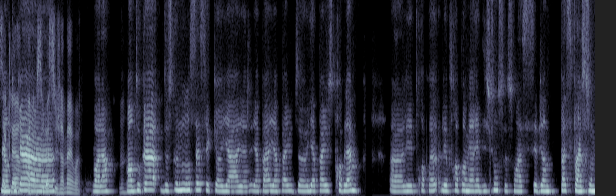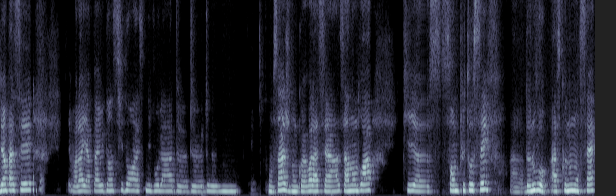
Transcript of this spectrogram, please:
Mais en tout cas, ah, si jamais, ouais. Voilà. Mhm. En tout cas, de ce que nous on sait, c'est qu'il n'y a, y a, pas, y a, pas eu de, a pas eu ce problème. Euh, les, trois, les trois premières éditions se sont assez bien, enfin, se sont bien passées. Voilà, il n'y a pas eu d'incident à ce niveau-là de, de, de qu'on sache. Donc euh, voilà, c'est un, un, endroit qui euh, semble plutôt safe. de nouveau, à ce que nous on sait,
